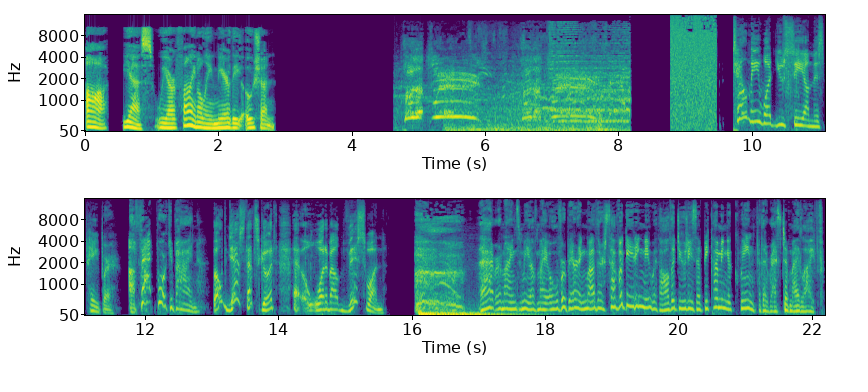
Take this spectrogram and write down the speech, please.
Ah, yes, we are finally near the ocean. Tell me what you see on this paper. A fat porcupine. Oh, yes, that's good. Uh, what about this one? That reminds me of my overbearing mother suffocating me with all the duties of becoming a queen for the rest of my life.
